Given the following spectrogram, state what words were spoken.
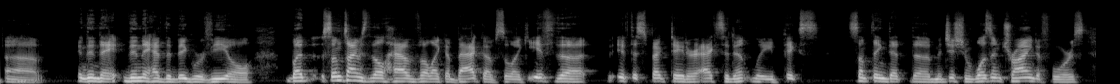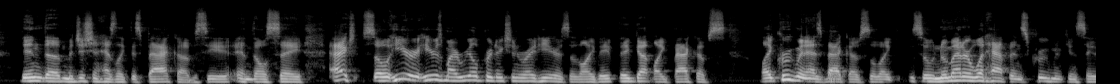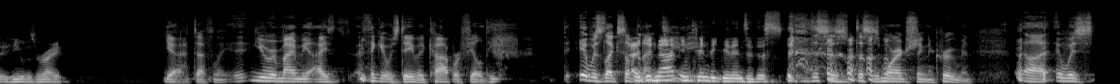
uh, and then they then they have the big reveal. But sometimes they'll have uh, like a backup. So like if the if the spectator accidentally picks something that the magician wasn't trying to force, then the magician has like this backup. See, and they'll say, "Actually, so here here's my real prediction right here." So like they they've got like backups. Like Krugman has backups, so like so no matter what happens, Krugman can say that he was right. Yeah, definitely. You remind me. I I think it was David Copperfield. He it was like something. I did not TV. intend to get into this. this is this is more interesting than Krugman. Uh, it was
